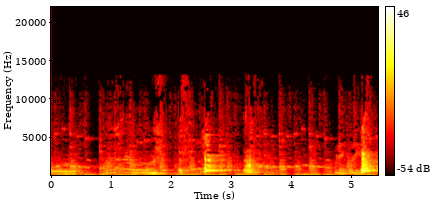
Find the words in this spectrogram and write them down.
Where are?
